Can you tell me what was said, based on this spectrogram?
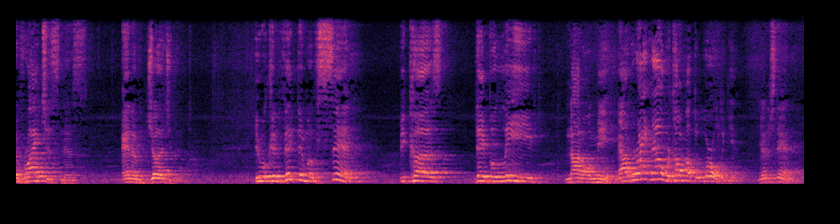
of righteousness and of judgment. He will convict them of sin because they believed not on me. Now, right now, we're talking about the world again. You understand that?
